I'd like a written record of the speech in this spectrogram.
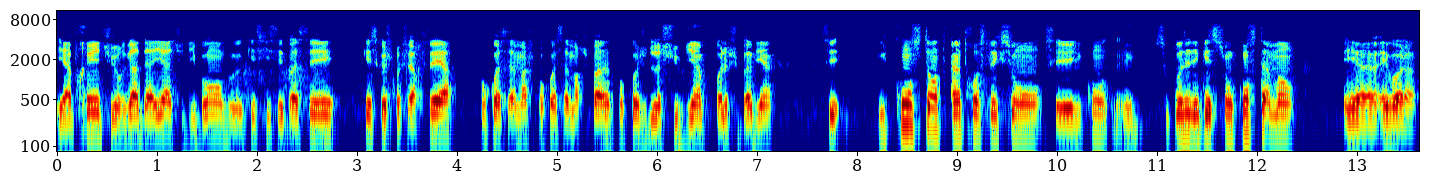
Et après, tu regardes derrière, tu dis bon, euh, qu'est-ce qui s'est passé? Qu'est-ce que je préfère faire? Pourquoi ça marche Pourquoi ça marche pas Pourquoi là je suis bien Pourquoi là je suis pas bien C'est une constante introspection. C'est une, se poser des questions constamment. Et, euh, et voilà.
